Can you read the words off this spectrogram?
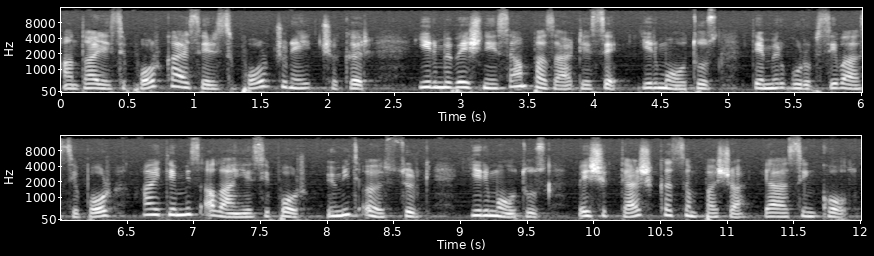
Antalya Spor Kayseri Spor Cüneyt Çakır. 25 Nisan Pazartesi. 20.30 Demir Grup Sivas Spor Aytemiz Alanya Spor. Ümit Öztürk. 20.30 Beşiktaş Kasımpaşa. Yasin Kol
